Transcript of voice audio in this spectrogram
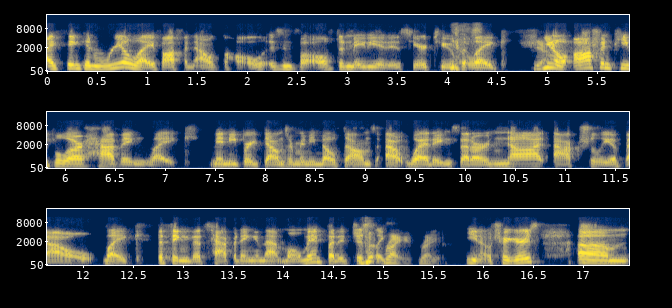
I think in real life, often alcohol is involved, and maybe it is here too. Yes. But like, yeah. you know, often people are having like mini breakdowns or mini meltdowns at weddings that are not actually about like the thing that's happening in that moment, but it just like, right, right, you know, triggers. Um,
